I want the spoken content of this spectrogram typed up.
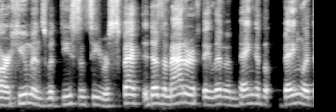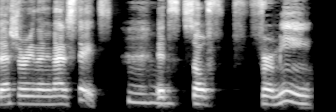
our humans with decency, respect. It doesn't matter if they live in Bangladesh or in the United States. Mm-hmm. It's so f- for me,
